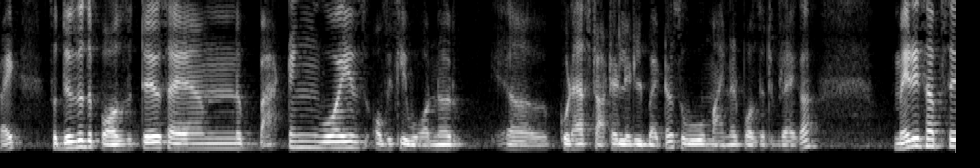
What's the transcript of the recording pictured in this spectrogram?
Right? So these are the positives and batting wise, obviously warner have started a little better, so वो minor positive रहेगा। मेरे हिसाब से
